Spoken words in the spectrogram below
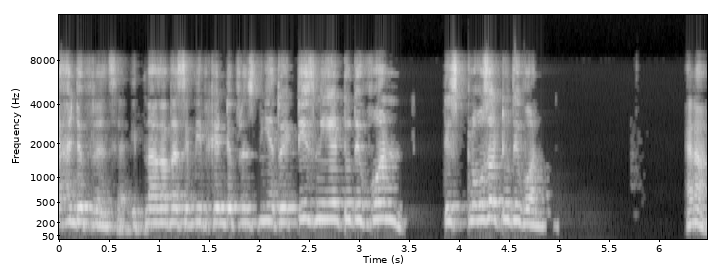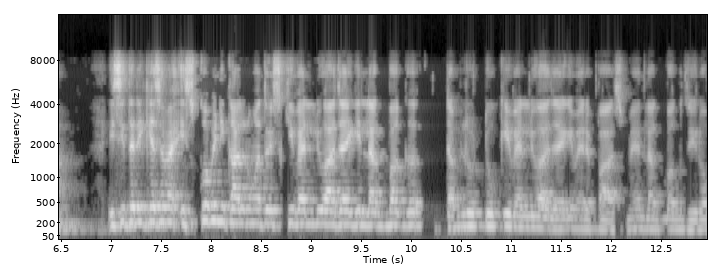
क्या डिफरेंस है? इतना ज़्यादा सिग्निफिकेंट डिफरेंस नहीं है तो it is near to one it is closer to one है ना? इसी तरीके से मैं इसको भी निकाल लूँगा तो इसकी वैल्यू आ जाएगी लगभग W2 की वैल्यू आ जाएगी मेरे पास में, लगभग zero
